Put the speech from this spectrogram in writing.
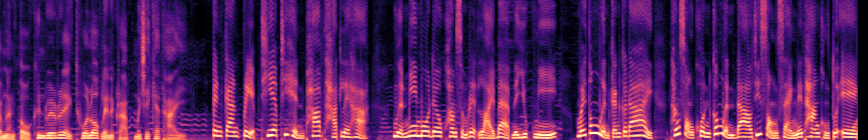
กำลังโตขึ้นเรื่อยๆ ทั่วโลกเลยนะครับ ไม่ใช่แค่ไทย เป็นการเปรียบเทียบที่เห็นภาพทัดเลยค่ะ เหมือนมีโมเดลความสำเร็จหลายแบบในยุคนี้ ไม่ต้องเหมือนกันก็ได้ ทั้งสองคนก็เหมือนดาวที่ส่องแสงในทางของตัวเอง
